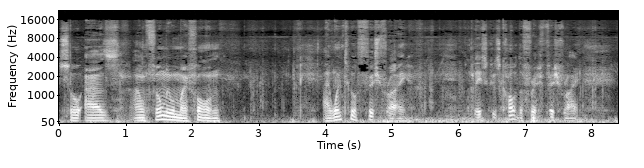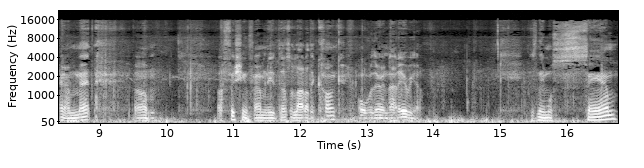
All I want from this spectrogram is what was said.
So as I'm filming with my phone, I went to a fish fry. The place is called the Fish Fry. And I met um, a fishing family that does a lot of the conch over there in that area. His name was Sam,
